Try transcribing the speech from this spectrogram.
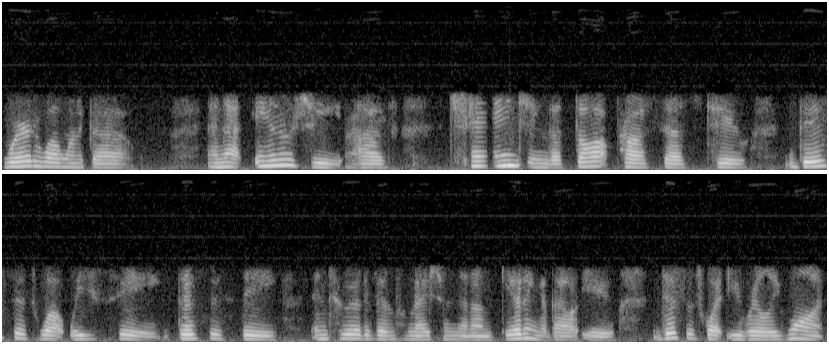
where do I want to go? And that energy of changing the thought process to this is what we see. This is the intuitive information that I'm getting about you. This is what you really want.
